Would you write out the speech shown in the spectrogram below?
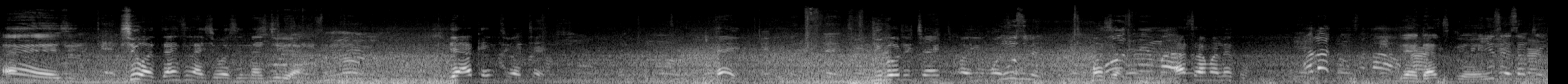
Hey, she, she was dancing like she was in Nigeria. Yeah, I came to your church. Hey, you go to church or you Muslim? Muslim. Muslim. Muslim, uh, Assalamu alaikum. Yeah, that's Can good. you say something?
